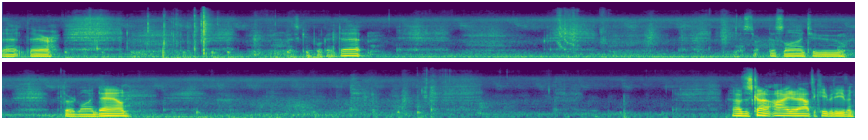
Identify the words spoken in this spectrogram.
That there. Let's keep looking at that. Start this line to third line down. I was just kind of eyeing it out to keep it even.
